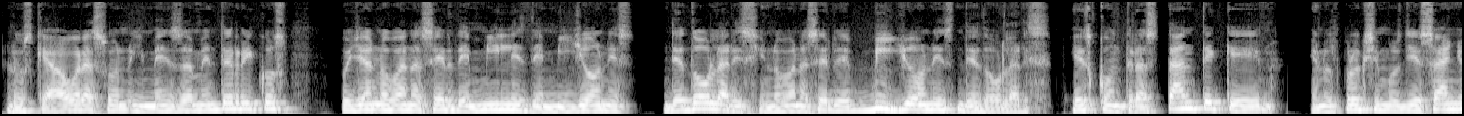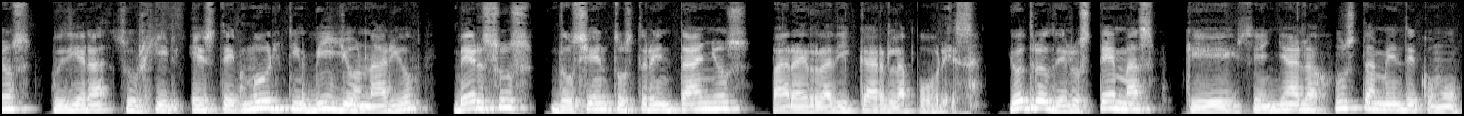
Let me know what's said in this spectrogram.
los que ahora son inmensamente ricos, pues ya no van a ser de miles de millones de dólares, sino van a ser de billones de dólares. Es contrastante que en los próximos 10 años pudiera surgir este multibillonario versus 230 años para erradicar la pobreza. Y otro de los temas que señala justamente como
